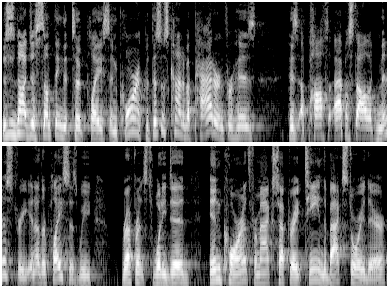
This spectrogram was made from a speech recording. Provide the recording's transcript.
this is not just something that took place in Corinth, but this was kind of a pattern for his his apostolic ministry in other places. We referenced what he did in Corinth from Acts chapter 18, the backstory there.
